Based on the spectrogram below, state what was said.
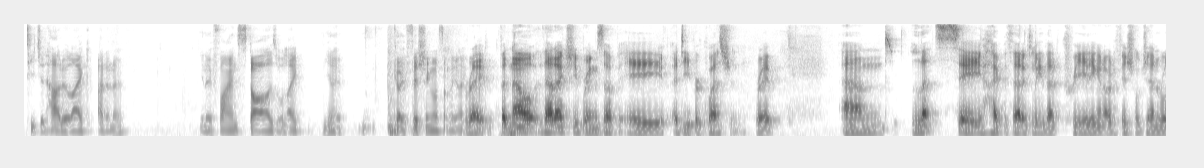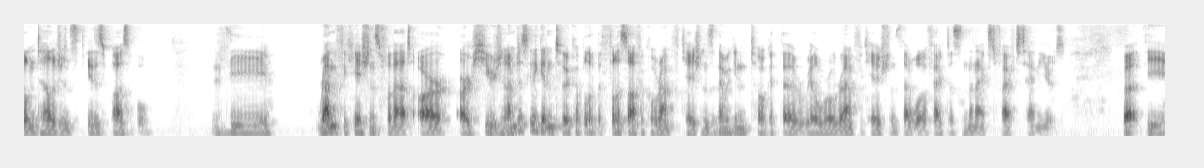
teach it how to like I don't know you know find stars or like you know go fishing or something like right. that. Right. But now that actually brings up a, a deeper question, right? And let's say hypothetically that creating an artificial general intelligence is possible. Hmm. The ramifications for that are are huge. And I'm just going to get into a couple of the philosophical ramifications, and then we can talk at the real world ramifications that will affect us in the next five to ten years. But the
